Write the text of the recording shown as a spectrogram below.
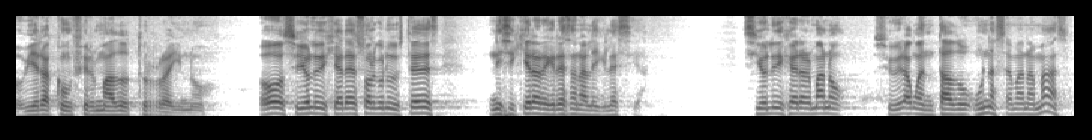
Hubiera confirmado tu reino. Oh, si yo le dijera eso a alguno de ustedes, ni siquiera regresan a la iglesia. Si yo le dijera, hermano, si hubiera aguantado una semana más,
